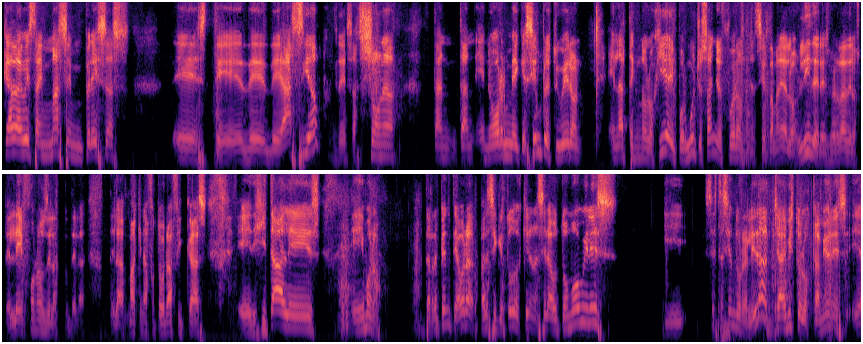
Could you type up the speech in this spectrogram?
Cada vez hay más empresas este, de, de Asia, de esa zona tan, tan enorme que siempre estuvieron en la tecnología y por muchos años fueron, en cierta manera, los líderes, ¿verdad? De los teléfonos, de las, de la, de las máquinas fotográficas eh, digitales. Eh, bueno, de repente ahora parece que todos quieren hacer automóviles y se está haciendo realidad. Ya he visto los camiones eh,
